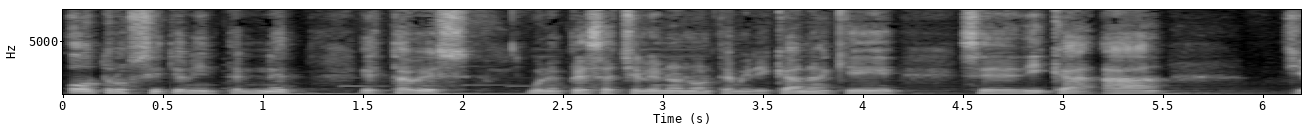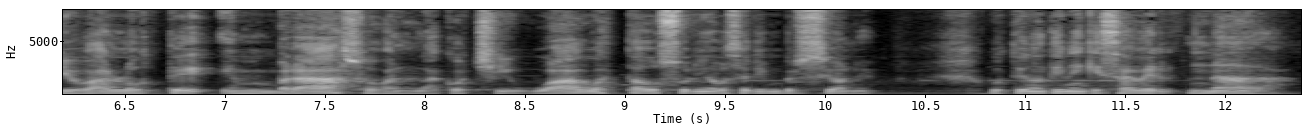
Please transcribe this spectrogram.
otro sitio en internet, esta vez una empresa chilena norteamericana que se dedica a llevarlo a usted en brazos en la Cochihuahua a Estados Unidos para hacer inversiones. Usted no tiene que saber nada.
